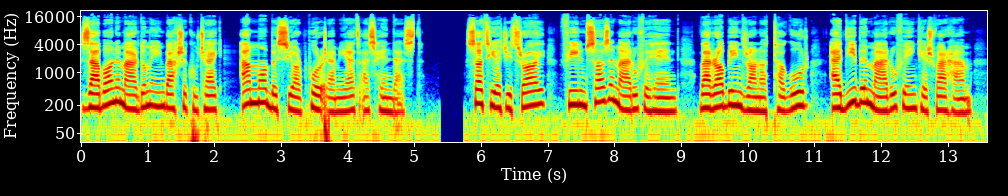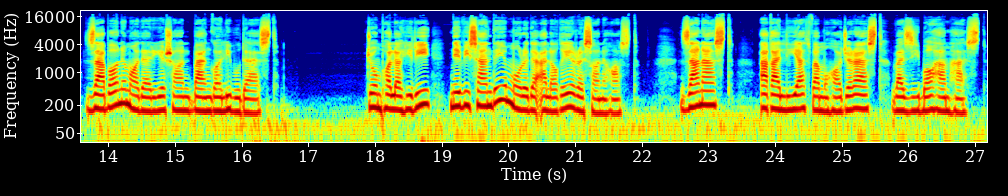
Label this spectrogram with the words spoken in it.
زبان مردم این بخش کوچک اما بسیار پر جمعیت از هند است. ساتیا جیترای فیلمساز معروف هند و رابین رانات تاگور ادیب معروف این کشور هم زبان مادریشان بنگالی بوده است. جنپالاهیری نویسنده مورد علاقه رسانه هاست. زن است، اقلیت و مهاجر است و زیبا هم هست.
